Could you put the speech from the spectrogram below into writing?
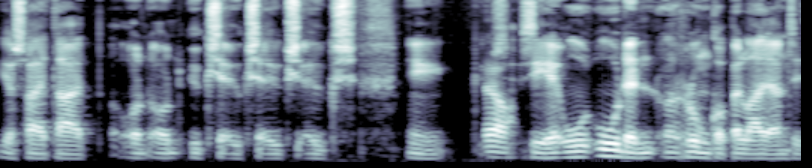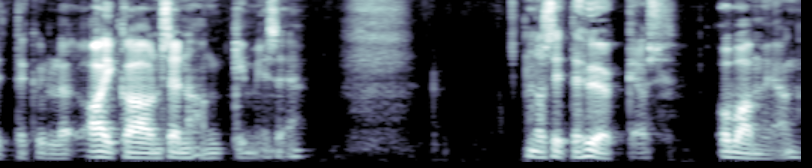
jos haetaan, että on, on yksi ja yksi ja yksi ja yksi, niin Joo. siihen uuden runkopelaajan sitten kyllä aikaa on sen hankkimiseen. No sitten hyökkäys, Aubameyang.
